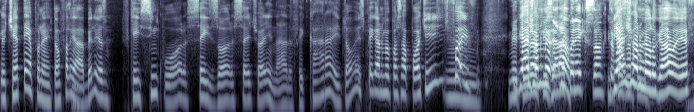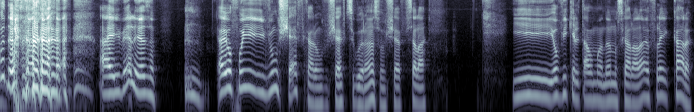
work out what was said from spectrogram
Eu tinha tempo, né? Então eu falei, ah, beleza. Fiquei 5 horas, 6 horas, 7 horas e nada. Eu falei, caralho, então eles pegaram meu passaporte e foi. Uhum. Meteram, Viajou no meu- fizeram não, a conexão que Viajou no meu lugar, aí fodeu. aí, beleza. Aí eu fui e vi um chefe, cara, um chefe de segurança, um chefe, sei lá. E eu vi que ele tava mandando uns caras lá, eu falei, cara,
